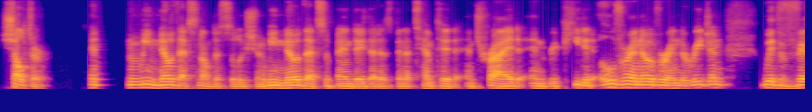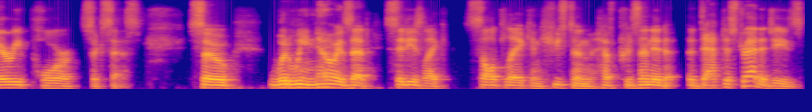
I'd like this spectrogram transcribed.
shelter. And we know that's not the solution. We know that's a band aid that has been attempted and tried and repeated over and over in the region with very poor success. So what we know is that cities like Salt Lake and Houston have presented adaptive strategies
